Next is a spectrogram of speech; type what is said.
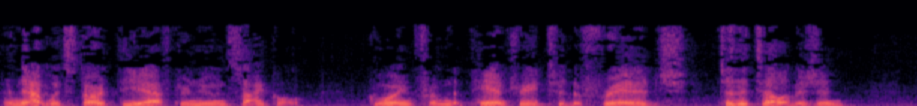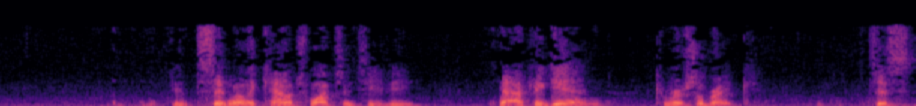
And that would start the afternoon cycle, going from the pantry to the fridge to the television, sitting on the couch watching TV, back again, commercial break. Just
